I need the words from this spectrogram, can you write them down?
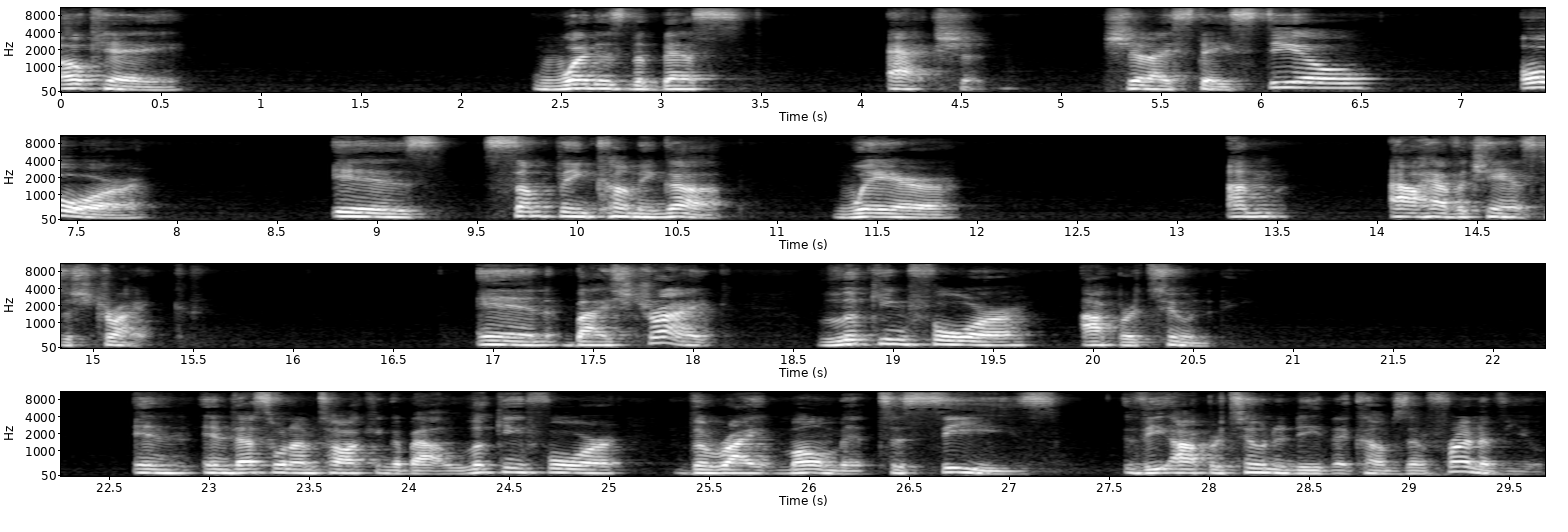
okay, what is the best action? Should I stay still or is something coming up where I'm I'll have a chance to strike. And by strike, looking for opportunity and and that's what I'm talking about looking for the right moment to seize the opportunity that comes in front of you.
